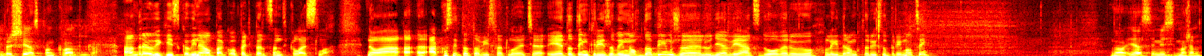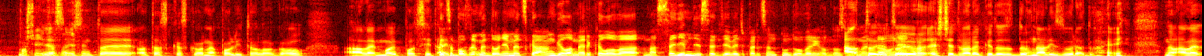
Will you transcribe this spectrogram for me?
neprší aspoň kvapka. Andrejovi Kiskovi naopak o 5% klesla. No a, a ako si toto vysvetľujete? Je to tým krízovým obdobím, že ľudia viac dôverujú lídrom, ktorí sú pri moci? No ja si myslím, môžem? Môžete ja si myslím, to je otázka skôr na politológov ale môj pocit... Keď aj... sa pozrieme do Nemecka, Angela Merkelová má 79% dôveryhodnosť a momentálne. To, to ju ešte dva roky dozadu hnali z úradu. Hej. No ale e,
